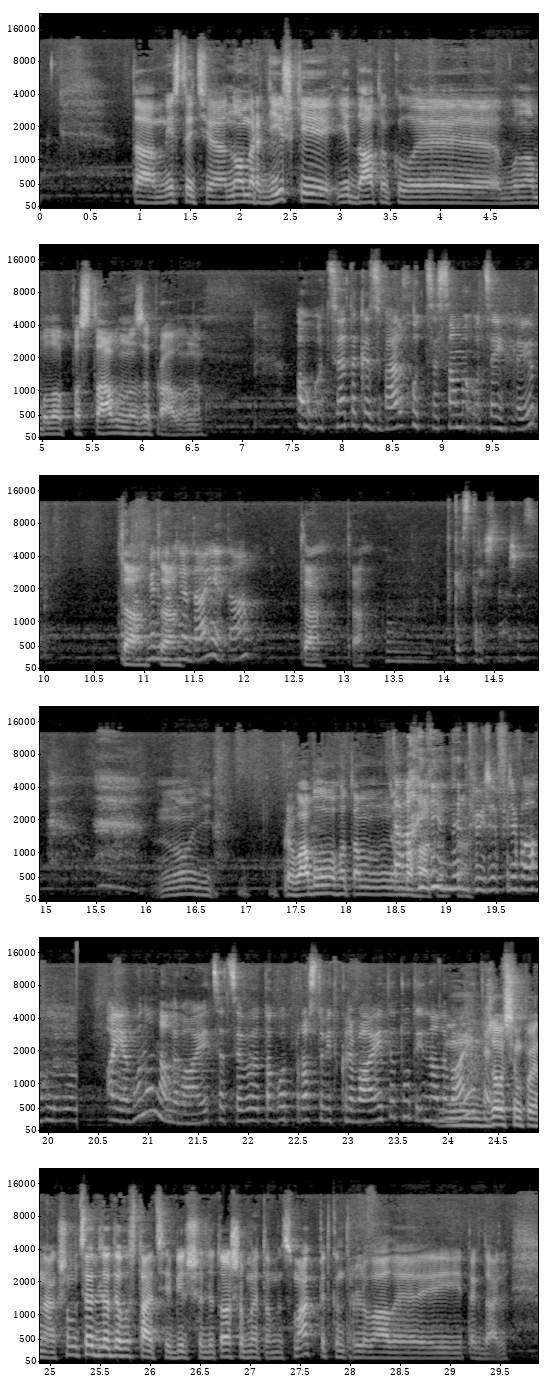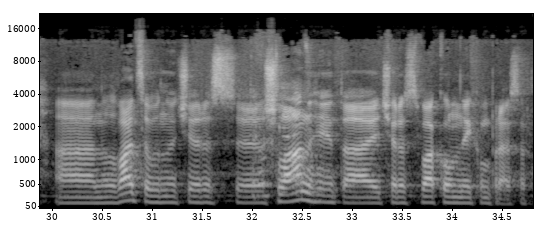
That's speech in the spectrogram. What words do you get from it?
Та містить е, номер діжки і дату, коли воно було поставлено, заправлено. А оце таке зверху, це саме оцей гриб? Тобто Так, так він та. виглядає, так? Так, так. Таке страшне щось. Ну, привабливого там Так, небагато. і не та. дуже привабливо. А як воно наливається? Це ви так от просто відкриваєте тут і М, наливаєте? Зовсім по-інакшому. Це для дегустації більше, для того, щоб ми там смак підконтролювали і так далі. А наливається воно через е, шланги та через вакуумний компресор.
